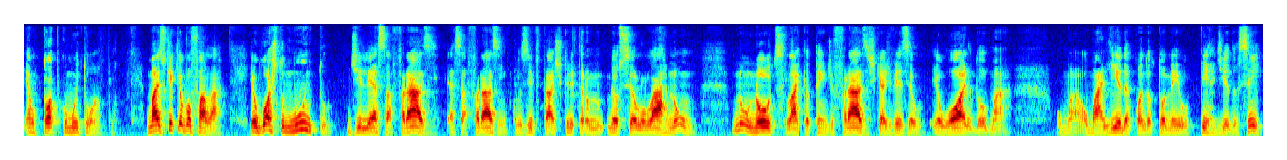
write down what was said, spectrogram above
é um tópico muito amplo. Mas o que, que eu vou falar? Eu gosto muito de ler essa frase, essa frase inclusive está escrita no meu celular, num, num notes lá que eu tenho de frases, que às vezes eu, eu olho, dou uma, uma, uma lida quando eu estou meio perdido assim.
